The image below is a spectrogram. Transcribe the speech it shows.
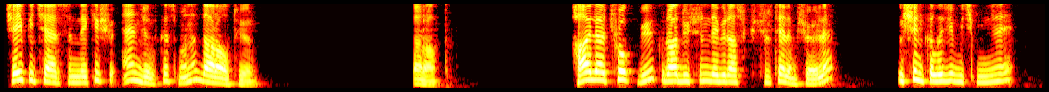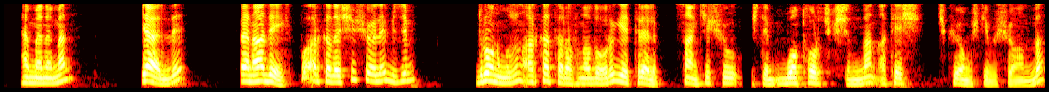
Shape içerisindeki şu angel kısmını daraltıyorum daralttım. Hala çok büyük. Radyüsünü de biraz küçültelim şöyle. Işın kılıcı biçimini hemen hemen geldi. Fena değil. Bu arkadaşı şöyle bizim drone'umuzun arka tarafına doğru getirelim. Sanki şu işte motor çıkışından ateş çıkıyormuş gibi şu anda.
